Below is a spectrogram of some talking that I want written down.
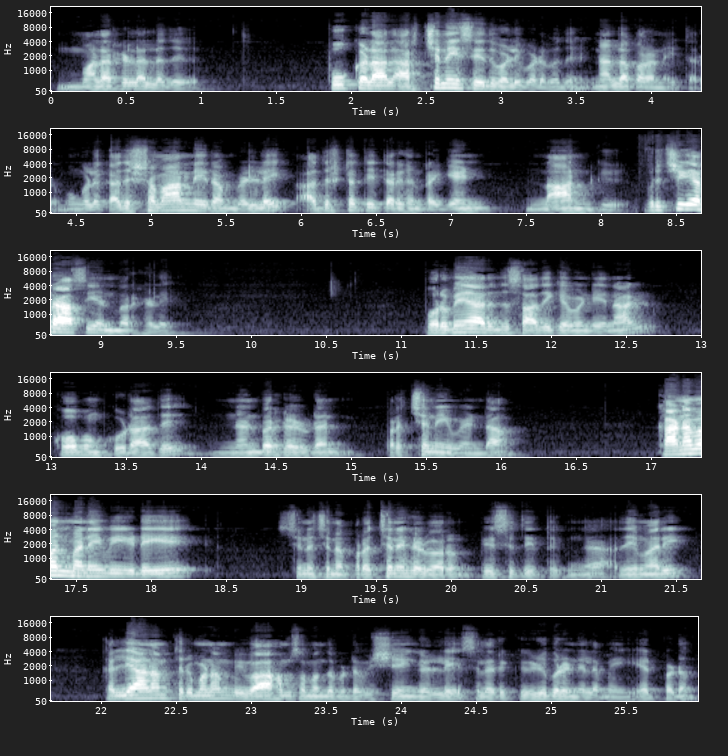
மலர்கள் அல்லது பூக்களால் அர்ச்சனை செய்து வழிபடுவது நல்ல பலனை தரும். உங்களுக்கு அதிர்ஷ்டமான நிறம் வெள்ளை அதிர்ஷ்டத்தை தருகின்ற எண் நான்கு. விருச்சிக ராசி என்பர்களே பொறுமையாக இருந்து சாதிக்க வேண்டிய நாள். கோபம் கூடாது நண்பர்களுடன் பிரச்சனை வேண்டாம். கணவன் மனைவி இடையே சின்ன சின்ன பிரச்சனைகள் வரும். பேசி தீர்த்துக்குங்க. அதே மாதிரி கல்யாணம் திருமணம் விவாகம் சம்பந்தப்பட்ட விஷயங்களிலே சிலருக்கு இழுபறி நிலைமை ஏற்படும்.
